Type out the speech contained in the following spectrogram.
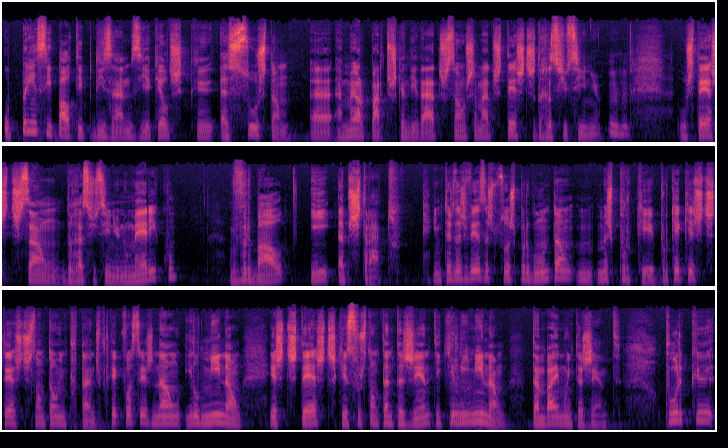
o principal tipo de exames e aqueles que assustam a, a maior parte dos candidatos são os chamados testes de raciocínio. Uhum. Os testes são de raciocínio numérico, verbal e abstrato. E muitas das vezes as pessoas perguntam, mas porquê? Porquê é que estes testes são tão importantes? Porquê é que vocês não eliminam estes testes que assustam tanta gente e que uhum. eliminam também muita gente? Porque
